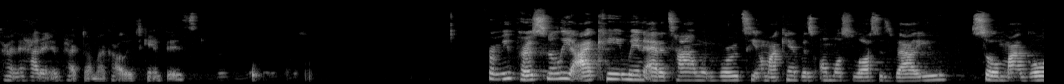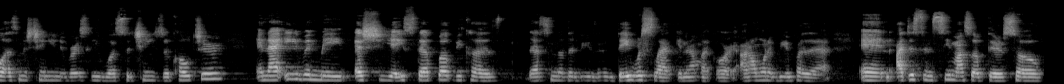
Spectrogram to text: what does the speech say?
kind of had an impact on my college campus for me personally i came in at a time when royalty on my campus almost lost its value so my goal as Cheyney university was to change the culture and that even made SGA step up because that's another reason they were slacking. I'm like, all right, I don't want to be a part of that. And I just didn't see myself there. So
